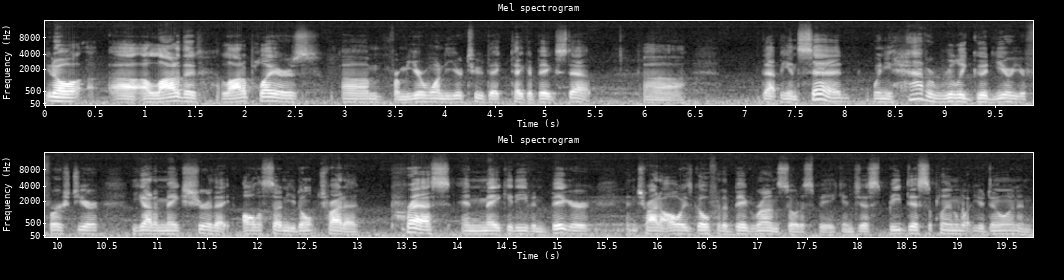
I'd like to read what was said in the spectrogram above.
you know, uh, a lot of the a lot of players um, from year one to year two they take a big step. Uh, that being said, when you have a really good year, your first year, you got to make sure that all of a sudden you don't try to press and make it even bigger and try to always go for the big run, so to speak, and just be disciplined in what you're doing. And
